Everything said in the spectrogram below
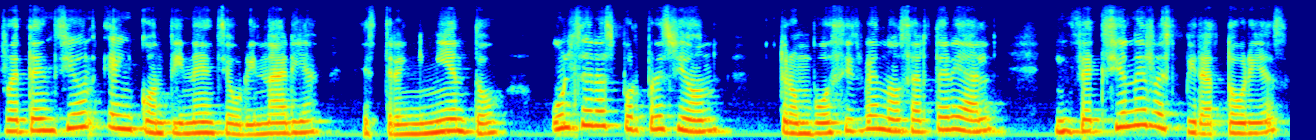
retención e incontinencia urinaria, estreñimiento, úlceras por presión, trombosis venosa arterial, infecciones respiratorias,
